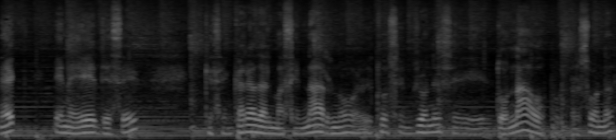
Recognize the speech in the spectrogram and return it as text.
NEC, NEDC, que se encarga de almacenar estos embriones donados por personas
